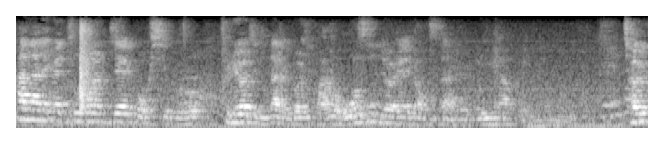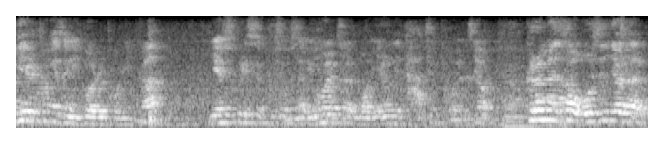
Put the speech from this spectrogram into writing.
하나님의 두 번째 곡식으로 드려진다. 이것이 바로 오순절의 역사를 의미하고 있는 겁니다. 절기를 통해서 이거를 보니까 예수 그리스도 구속사 6월절 뭐 이런 게 다 쭉 보이죠. 그러면서 오순절 날,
